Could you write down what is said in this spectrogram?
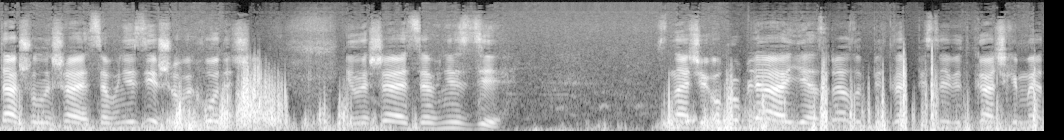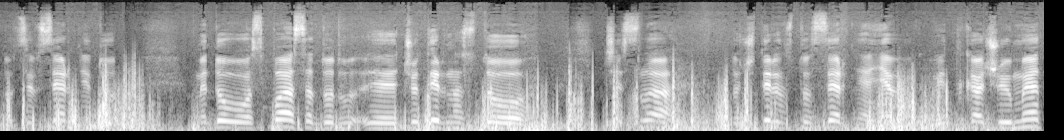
Та, що лишається в гнізді, що виходить і лишається в гнізді. Значить, обробляю я зразу після, після відкачки меду. Це в серпні до медового спаса до е, 14 числа, до 14 серпня я відкачую мед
